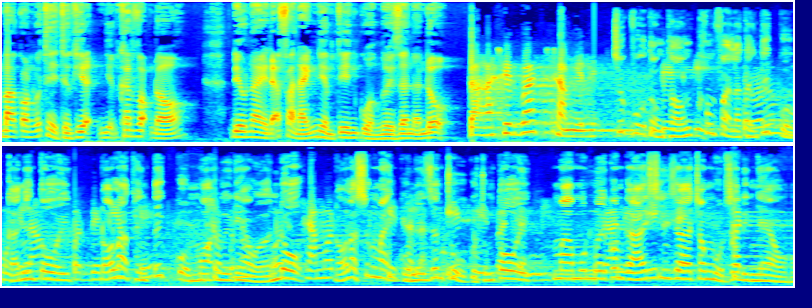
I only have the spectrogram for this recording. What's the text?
mà còn có thể thực hiện những khát vọng đó. Điều này đã phản ánh niềm tin của người dân Ấn Độ. Chức vụ Tổng thống không phải là thành tích của cá nhân tôi, đó là thành tích của mọi người nghèo ở Ấn Độ. Đó là sức mạnh của nền dân chủ của chúng tôi, mà một người con gái sinh ra trong một gia đình nghèo,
